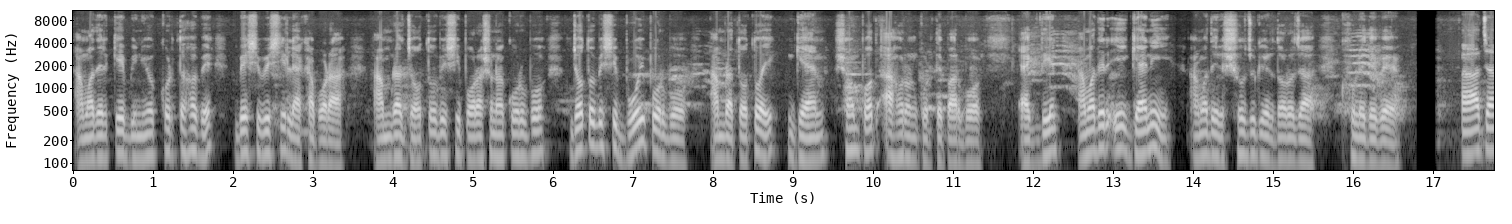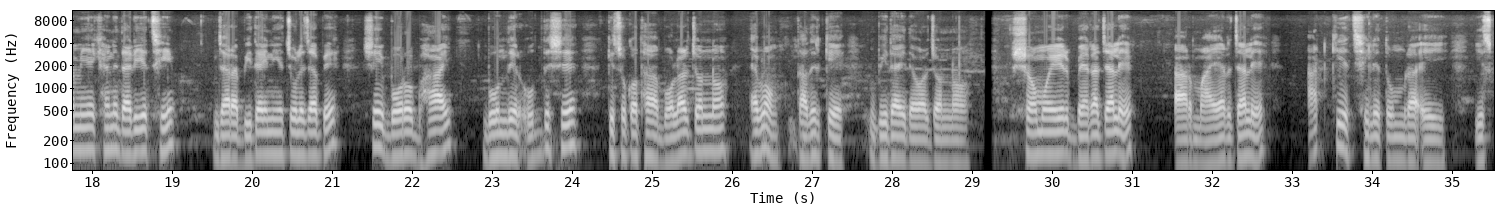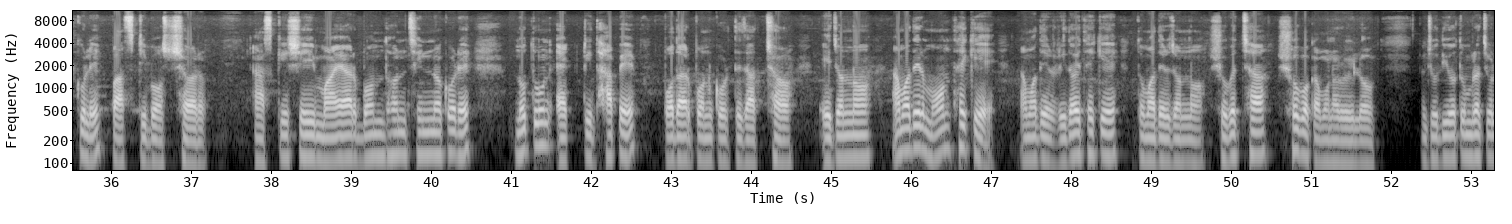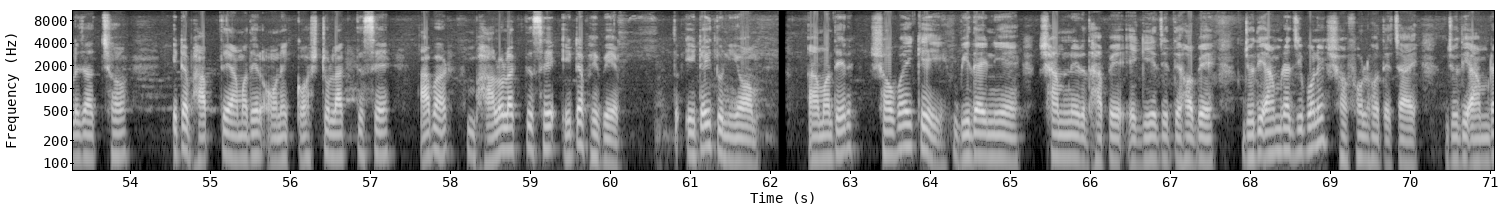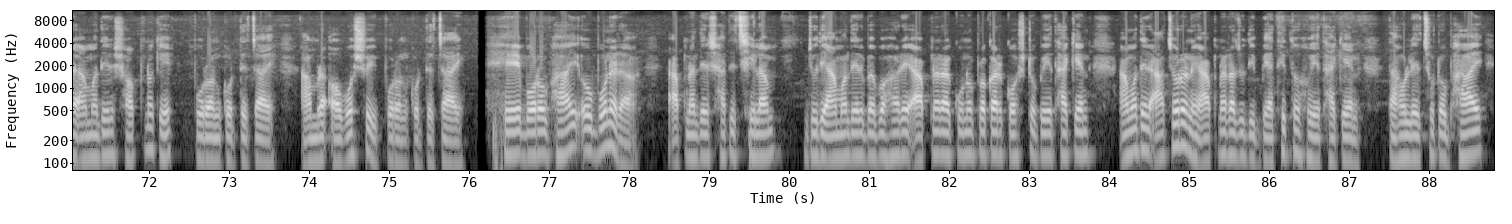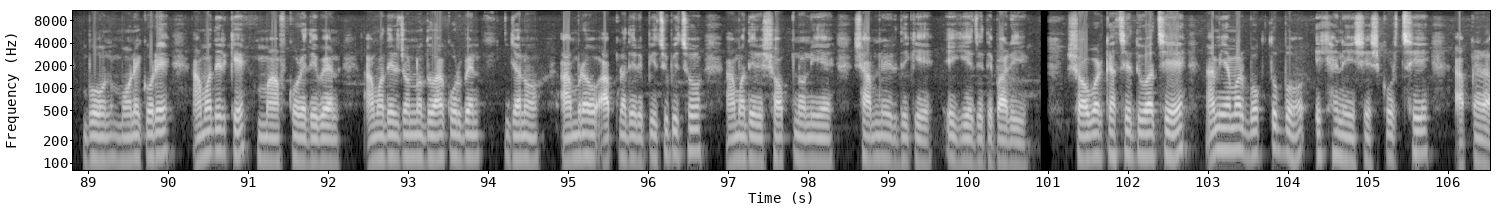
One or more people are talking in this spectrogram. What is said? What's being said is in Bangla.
আমাদেরকে বিনিয়োগ করতে হবে বেশি বেশি লেখাপড়া। আমরা যত বেশি পড়াশোনা করব, যত বেশি বই পড়ব, আমরা ততই জ্ঞান, সম্পদ আহরণ করতে পারব। একদিন আমাদের এই জ্ঞানই আমাদের সুযোগের দরজা খুলে দেবে। আজ আমি এখানে দাঁড়িয়েছি, যারা বিদায় নিয়ে চলে যাবে, সেই বড় ভাই বোনদের উদ্দেশ্যে কিছু কথা বলার জন্য এবং তাদেরকে বিদায় দেওয়ার জন্য। সময়ের বেড়াজালে আর মায়ার জালে আটকে ছিলে তোমরা এই স্কুলে পাঁচটি বৎসর। আজকে সেই মায়ার বন্ধন ছিন্ন করে নতুন একটি ধাপে পদার্পণ করতে যাচ্ছ। এজন্য আমাদের মন থেকে, আমাদের হৃদয় থেকে তোমাদের জন্য শুভেচ্ছা, শুভকামনা রইল। যদিও তোমরা চলে যাচ্ছ, এটা ভাবতে আমাদের অনেক কষ্ট লাগতেছে। আবার ভালো লাগতেছে এটা ভেবে। তো এটাই তো নিয়ম। আমাদের সবাইকেই বিদায় নিয়ে সামনের ধাপে এগিয়ে যেতে হবে। যদি আমরা জীবনে সফল হতে চাই, যদি আমরা আমাদের স্বপ্নকে পূরণ করতে চাই, আমরা অবশ্যই পূরণ করতে চাই। হে বড় ভাই ও বোনেরা আপনাদের সাথে ছিলাম। যদি আমাদের ব্যবহারে আপনারা কোনো প্রকার কষ্ট পেয়ে থাকেন, আমাদের আচরণে আপনারা যদি ব্যথিত হয়ে থাকেন, তাহলে ছোট ভাই, বোন মনে করে আমাদেরকে মাফ করে দেবেন। আমাদের জন্য দোয়া করবেন যেন আমরাও আপনাদের পিছু পিছু আমাদের স্বপ্ন নিয়ে সামনের দিকে এগিয়ে যেতে পারি। সবার কাছে দোয়া চেয়ে আমি আমার বক্তব্য এখানেই শেষ করছি। আপনারা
